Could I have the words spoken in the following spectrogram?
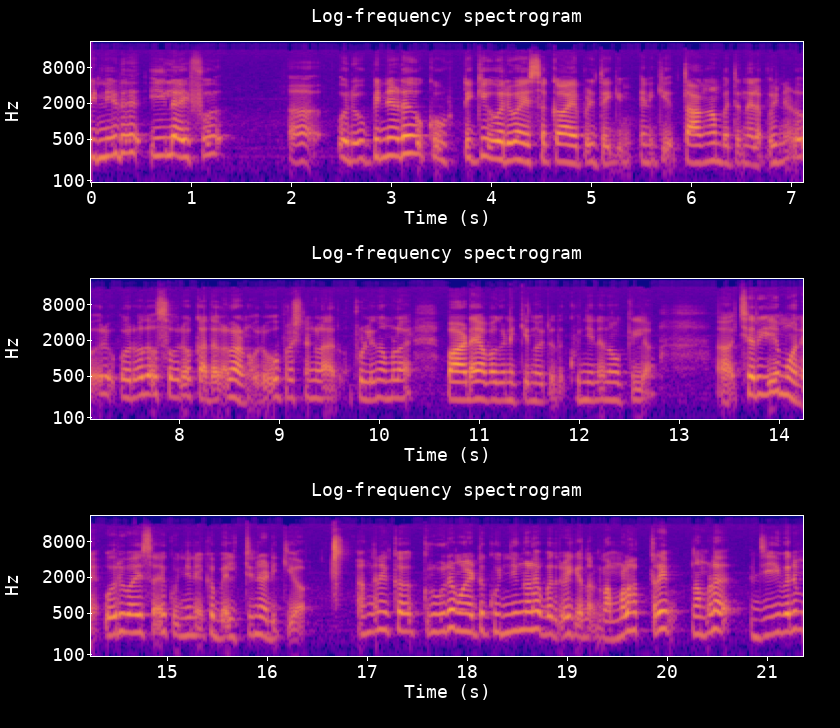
പിന്നീട് ഈ ലൈഫ് ഒരു പിന്നീട് കുട്ടിക്ക് ഒരു വയസ്സൊക്കെ ആയപ്പോഴത്തേക്കും എനിക്ക് താങ്ങാൻ പറ്റുന്നില്ല. പിന്നീട് ഒരു ഓരോ ദിവസം ഓരോ കഥകളാണ് ഓരോ പ്രശ്നങ്ങളായിരുന്നു. പുള്ളി നമ്മളെ പാടെ അവഗണിക്കുന്ന ഒരു കുഞ്ഞിനെ നോക്കില്ല. ചെറിയ മോനെ ഒരു വയസ്സായ കുഞ്ഞിനെയൊക്കെ ബെൽറ്റിനടിക്കുക. അങ്ങനെയൊക്കെ ക്രൂരമായിട്ട് കുഞ്ഞുങ്ങളെ ഉപദ്രവിക്കുന്നുണ്ട്. നമ്മളത്രയും നമ്മളെ ജീവനും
